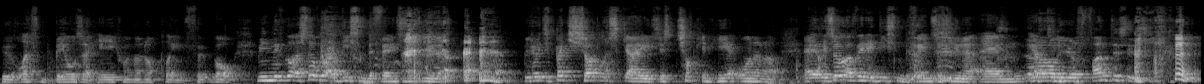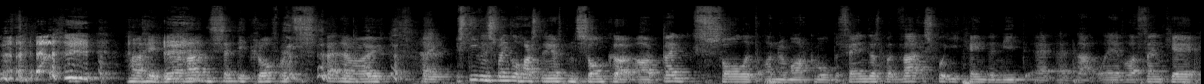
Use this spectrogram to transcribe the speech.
who lift bales of hay when they're not playing football. I mean, they've got still got a decent defensive unit. you know, it's big shirtless guys just chucking hay at one another. Uh, they've still got a very decent defensive unit. Um, They're all your fantasies. Aye, that and Cindy Crawford spitting him out. Stephen Swinglehurst and Ayrton Sonkur are big, solid, unremarkable defenders, but that's what you kind of need at, at that level. I think uh,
